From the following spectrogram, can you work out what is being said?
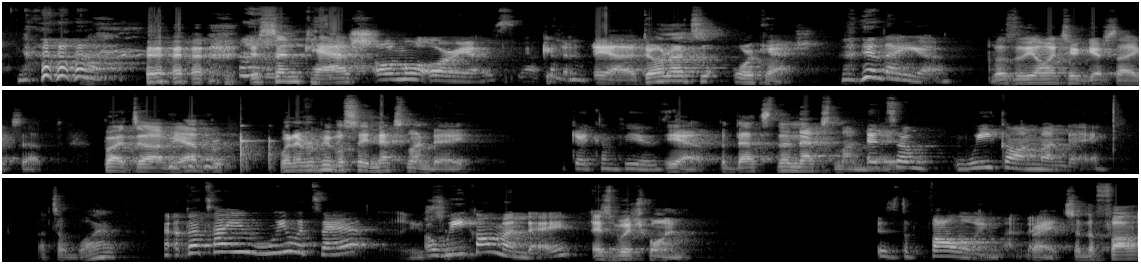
just send cash. or more Oreos. Yeah, donuts or cash. there you go. Those are the only two gifts I accept. But um, yeah, whenever people say next Monday, Get confused. yeah, but that's the next Monday. It's a week on Monday. that's a what? That's how you we would say it. You A say- week on Monday is which one? is the following Monday. Right. So the fol-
